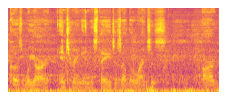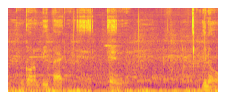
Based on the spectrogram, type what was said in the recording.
Because we are entering in the stages of the righteous are going to be back in, you know,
